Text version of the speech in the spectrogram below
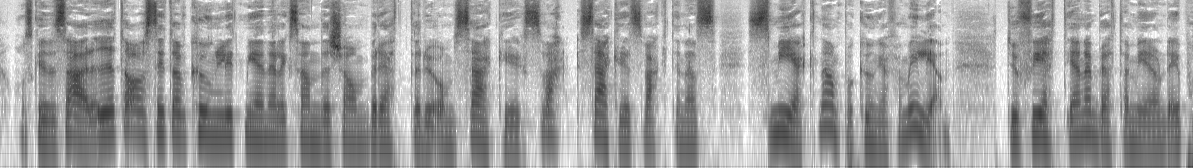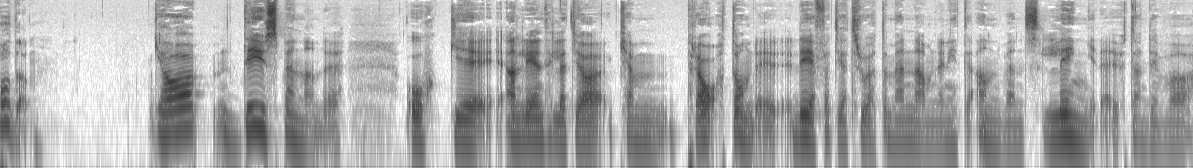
Hon skriver så här, i ett avsnitt av Kungligt med Jenny Alexandersson berättar du om säkerhetsvak säkerhetsvakternas smeknamn på kungafamiljen. Du får jättegärna berätta mer om det i podden. Ja, det är ju spännande. Och eh, anledningen till att jag kan prata om det, det är för att jag tror att de här namnen inte används längre, utan det var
